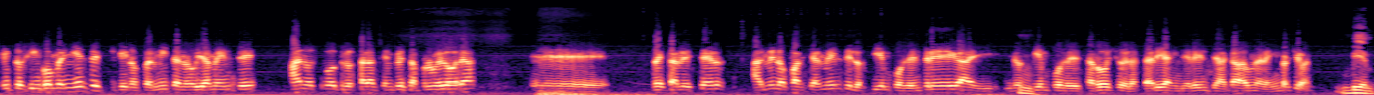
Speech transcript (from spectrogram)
estos inconvenientes y que nos permitan obviamente a nosotros, a las empresas proveedoras, eh, restablecer al menos parcialmente los tiempos de entrega y, los mm. tiempos de desarrollo de las tareas inherentes a cada una de las inversiones. Bien.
